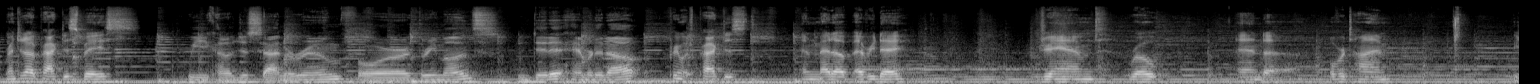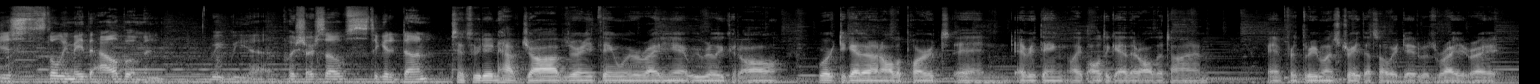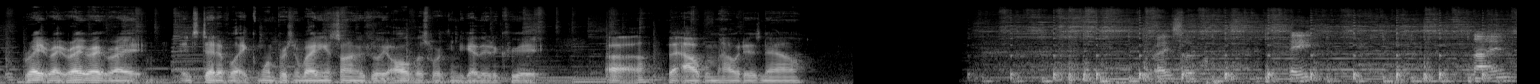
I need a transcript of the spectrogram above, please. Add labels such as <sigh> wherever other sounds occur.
rented out a practice space. We kind of just sat in a room for three months, did it, hammered it out. Pretty much practiced and met up every day, jammed, wrote, and uh, over time, we just slowly made the album and we, we uh, pushed ourselves to get it done. Since we didn't have jobs or anything, we were writing it, we really could all work together on all the parts and everything, like all together all the time. And for three months straight, that's all we did was write, write, write, write, write, write, write. Instead of like one person writing a song, it was really all of us working together to create uh, the album how it is now. Right, so eight, nine,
